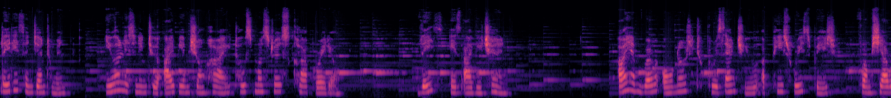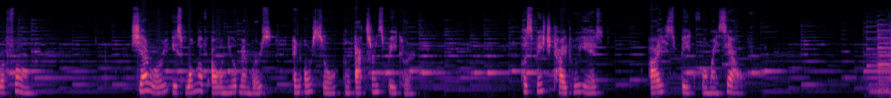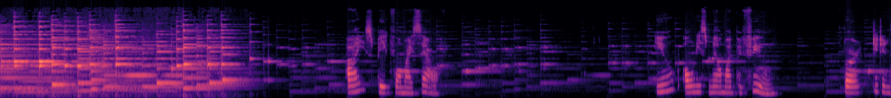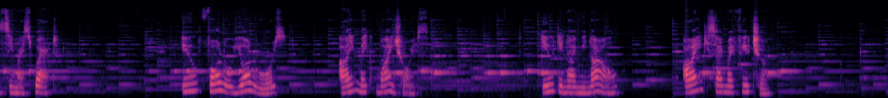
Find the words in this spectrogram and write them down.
Ladies and gentlemen, you are listening to IBM Shanghai Toastmasters Club Radio. This is Ivy Chen. I am very honored to present you a peace-free speech from Cheryl Fong. Cheryl is one of our new members and also an excellent speaker. Her speech title is I Speak for Myself. I speak for myself. You only smell my perfume, but didn't see my sweat. You follow your rules, I make my choice. You deny me now, I decide my future.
